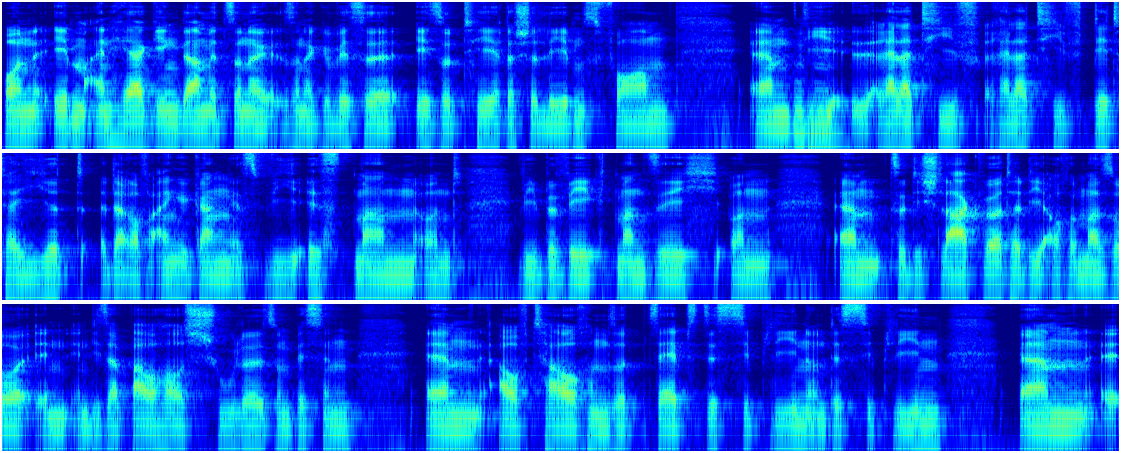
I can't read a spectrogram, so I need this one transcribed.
Und eben einherging damit so eine, so eine gewisse esoterische Lebensform, ähm, die relativ, relativ detailliert darauf eingegangen ist, wie isst man und wie bewegt man sich und ähm, so die Schlagwörter, die auch immer so in, in dieser Bauhausschule so ein bisschen ähm, auftauchen, so Selbstdisziplin und Disziplin, ähm, äh,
